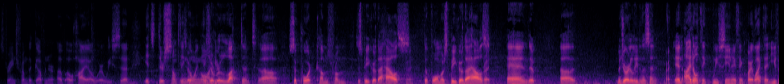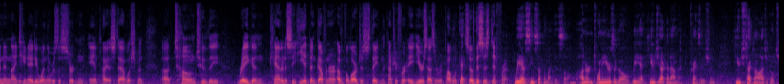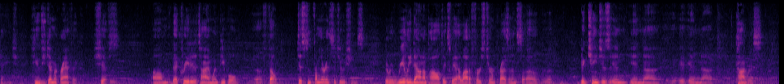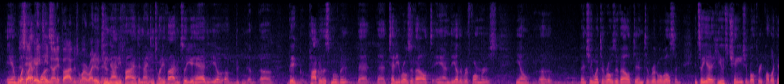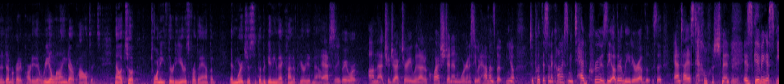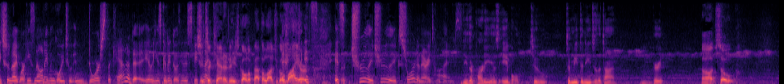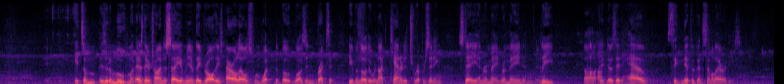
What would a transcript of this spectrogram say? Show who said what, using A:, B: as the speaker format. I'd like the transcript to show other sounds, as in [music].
A: estranged from the governor of Ohio, where we sit. It's there's something
B: a-
A: going on.
B: a
A: here.
B: reluctant uh, support comes from the Speaker of the House,
A: Right.
B: the former Speaker of the House,
A: Right.
B: and the uh, Majority Leader in the Senate.
A: Right. And I don't think we've seen anything quite like that. Even in 1980, when there was a certain anti-establishment uh, tone to the Reagan candidacy, he had been governor of the largest state in the country for eight years as a Republican. So this is different.
C: We have seen something like this. So 120 years ago, we had huge economic transition, huge technological change, huge demographic shifts um, that created a time when people uh, felt distant from their institutions. They were really down on politics. We had a lot of first-term presidents, uh, uh, big changes in in uh, in uh, Congress. And what
B: It's like
C: happened was
B: 1895 and somewhere right in there.
C: 1895 to 1925 until you had you know a, a, a big populist movement that, that Teddy Roosevelt and the other reformers you know uh, eventually went to Roosevelt and to Woodrow Wilson until you had a huge change in both the Republican and Democratic Party that realigned our politics. Now it took 20 30 years for it to happen and we're just at the beginning of that kind of period now.
D: absolutely agree. We're on that trajectory without a question, and we're going to see what happens. But you know, to put this into context, I mean, Ted Cruz, the other leader of the, the anti-establishment, is giving a speech tonight where he's not even going to endorse the candidate. You know, he's going to go through the speech
B: It's a candidate he's called a pathological [laughs] liar.
D: it's it's truly, truly extraordinary times.
C: Neither party is able to to meet the needs of the time. Period.
B: Uh, so, it's a, is it a movement, as they're trying to say? I mean, if they draw these parallels from what the vote was in Brexit, even though there were not candidates representing stay and remain, remain and leave, uh, does it have significant similarities?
